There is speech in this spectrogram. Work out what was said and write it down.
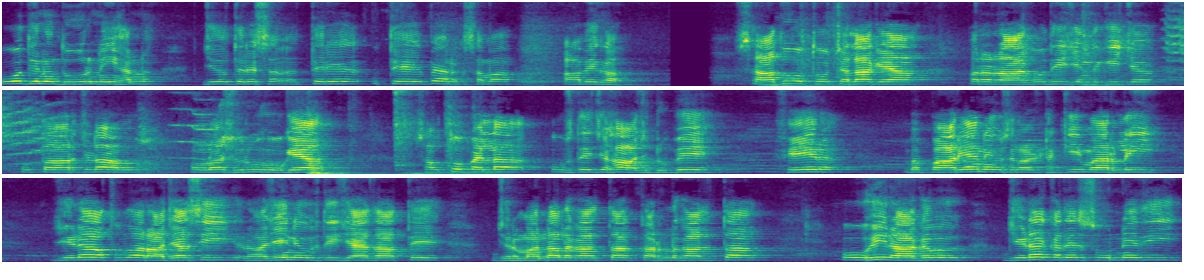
ਉਹ ਦਿਨ ਦੂਰ ਨਹੀਂ ਹਨ ਜਦੋਂ ਤੇਰੇ ਸ- ਤੇਰੇ ਉੱਤੇ ਭਿਆਨਕ ਸਮਾਂ ਆਵੇਗਾ। ਸਾਧੂ ਉੱਥੋਂ ਚਲਾ ਗਿਆ, ਪਰ ਰਾਘਵ ਦੀ ਜ਼ਿੰਦਗੀ 'ਚ ਉਤਾਰ ਚੜਾਵ ਆਉਣਾ ਸ਼ੁਰੂ ਹੋ ਗਿਆ। ਸਭ ਤੋਂ ਪਹਿਲਾਂ ਉਸ ਦੇ ਜਹਾਜ਼ ਡੁੱਬੇ, ਫਿਰ ਵਪਾਰੀਆਂ ਨੇ ਉਸ ਨਾਲ ਠੱਗੀ ਮਾਰ ਲਈ, ਜਿਹੜਾ ਉੱਥੋਂ ਦਾ ਰਾਜਾ ਸੀ। ਰਾਜੇ ਨੇ ਉਸ ਦੀ ਜਾਇਦਾਦ ਤੇ ਜੁਰਮਾਨਾ ਲਗਾ ਦਿੱਤਾ, ਕਰ ਲਗਾ ਦਿੱਤਾ। ਉਹੀ ਰਾਘਵ, ਜਿਹੜਾ ਕਦੇ ਸੋਨੇ ਦੀ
